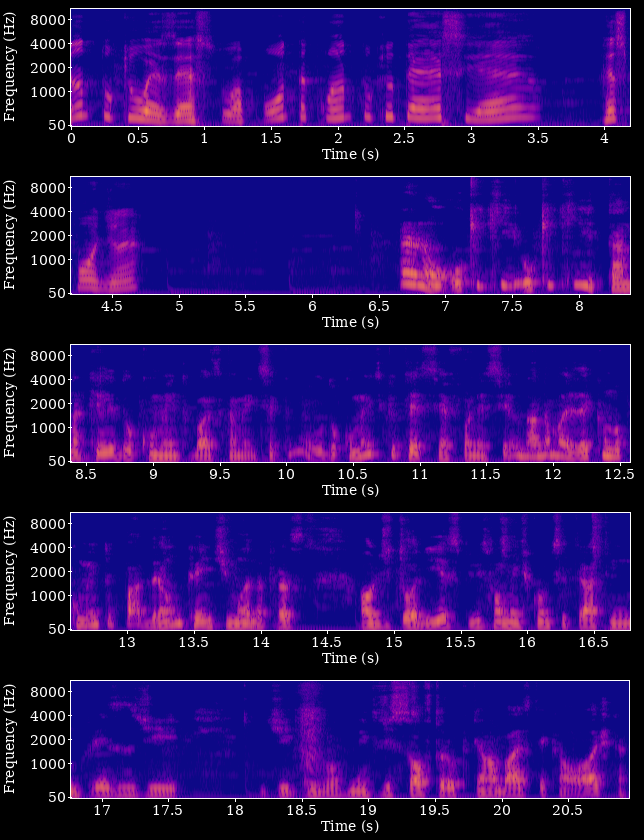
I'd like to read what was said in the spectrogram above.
tanto que o exército aponta quanto que o TSE responde, né? É, não. O que que, o que que tá naquele documento, basicamente? Aqui, o documento que o TSE forneceu nada mais é que um documento padrão que a gente manda para as auditorias, principalmente quando se trata em empresas de, de desenvolvimento de software ou que tem uma base tecnológica.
